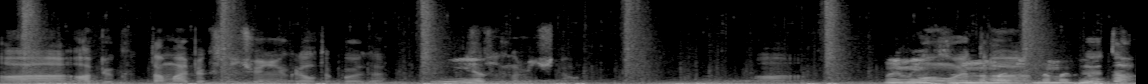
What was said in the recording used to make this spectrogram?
А, Апик. Там Апекс ничего не играл такое, да? Нет, Динамичного. А, ну имеется Ну, виду на, это- мо- на мобилке. это,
